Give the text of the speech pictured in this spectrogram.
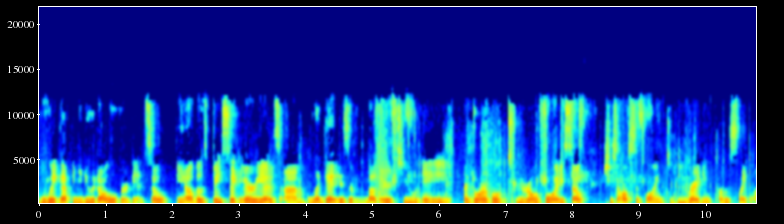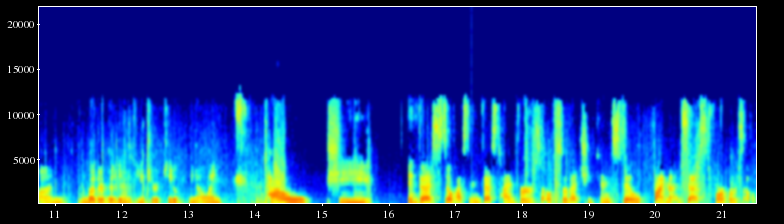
you wake up and you do it all over again. So you know those basic areas. Um, Linda is a mother to a adorable two year old boy, so she's also going to be writing posts like on motherhood in the future too. You know, and how she invests still has to invest time for herself so that she can still find that zest for herself.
